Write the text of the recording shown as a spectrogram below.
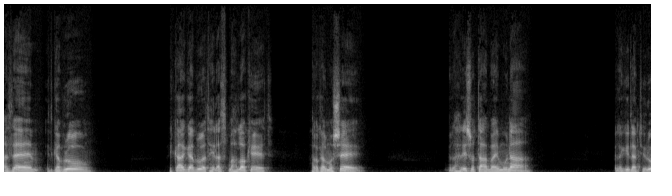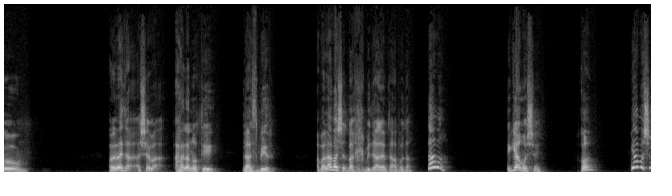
אז הם התגברו, בעיקר גברו להתחיל לעשות מחלוקת, לחלוק על משה, ולהחליש אותם באמונה, ולהגיד להם, תראו, אבל באמת, השם חנן אותי להסביר. אבל למה השם ברוך הכביד עליהם את העבודה? למה? הגיע משה, נכון? הגיע משה.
